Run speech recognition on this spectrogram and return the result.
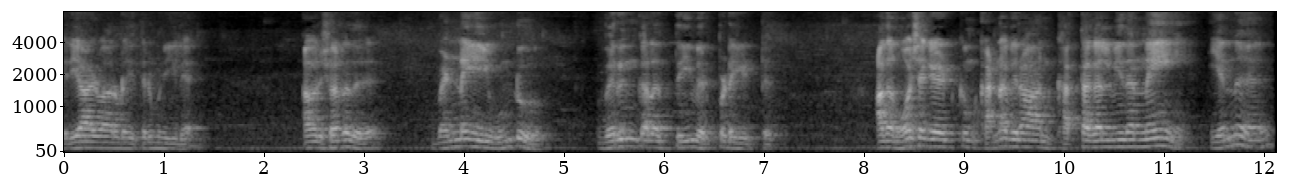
பெரிய ஆழ்வாருடைய திருமணியில் அவர் சொல்கிறது வெண்ணையை உண்டு வெறுங்கலத்தை வெற்படையிட்டு அதன் ஓஷ கேட்கும் கண்ணபிரான் கத்தகல்வி தன்னை என்று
